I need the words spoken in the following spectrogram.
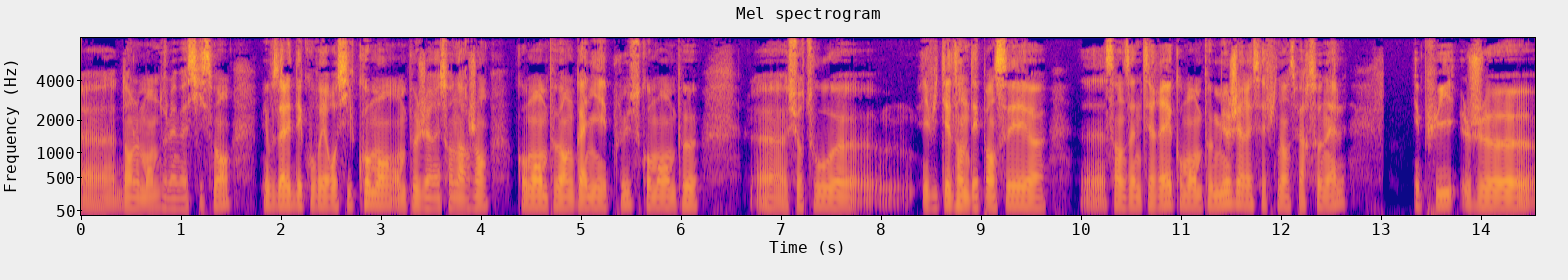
euh, dans le monde de l'investissement mais vous allez découvrir aussi comment on peut gérer son argent comment on peut en gagner plus comment on peut euh, surtout éviter d'en dépenser sans intérêt, comment on peut mieux gérer ses finances personnelles. Et puis, je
